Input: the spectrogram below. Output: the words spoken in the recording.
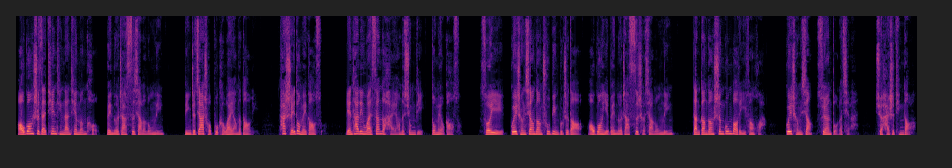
敖光是在天庭南天门口被哪吒撕下了龙鳞，秉着家丑不可外扬的道理，他谁都没告诉。”连他另外三个海洋的兄弟都没有告诉，所以归丞相当初并不知道敖光也被哪吒撕扯下龙鳞。但刚刚申公豹的一番话，归丞相虽然躲了起来，却还是听到了。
